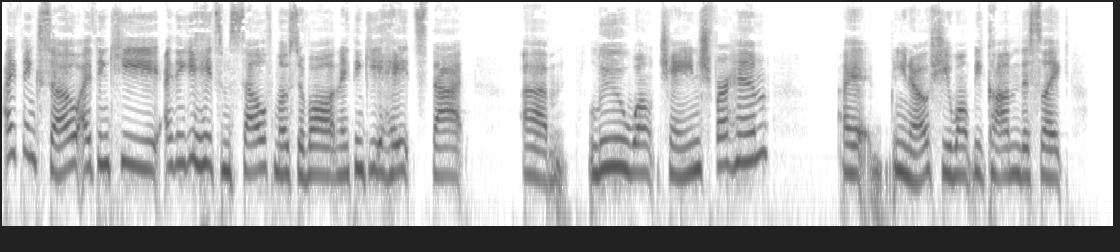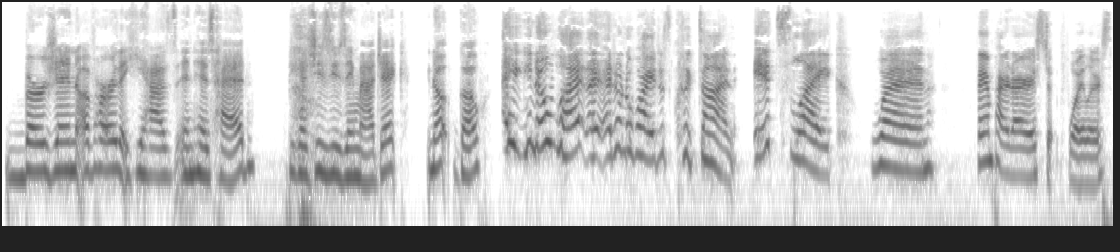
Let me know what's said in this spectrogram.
I think so. I think he I think he hates himself most of all, and I think he hates that um, Lou won't change for him. I, you know, she won't become this like version of her that he has in his head because she's using magic. No, go. I, you know what? I, I don't know why I just clicked on. It's like when Vampire Diaries spoilers.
